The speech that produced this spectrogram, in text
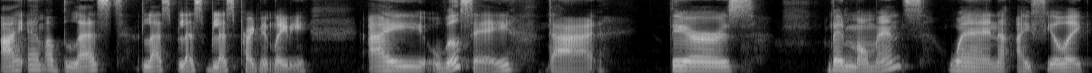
I am a blessed, blessed, blessed, blessed pregnant lady. I will say that there's been moments when I feel like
